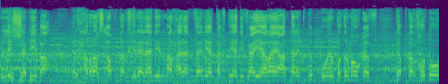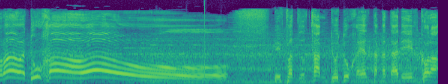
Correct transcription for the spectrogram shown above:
للشبيبة الحراش أفضل خلال هذه المرحلة الثانية تغطية دفاعية رائعه عن طريق دم وينقذ الموقف. تبقى الخطورة ودوخة. بفضل قامته دوخه يلتقط هذه الكرة.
